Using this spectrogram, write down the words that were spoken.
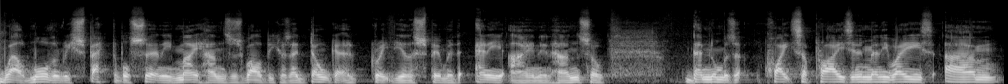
well, more than respectable, certainly in my hands as well, because I don't get a great deal of spin with any iron in hand. So them numbers are quite surprising in many ways. Um,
